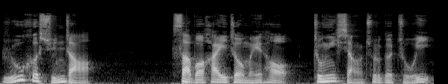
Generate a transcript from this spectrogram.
如何寻找？萨博哈一皱眉头，终于想出了个主意：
